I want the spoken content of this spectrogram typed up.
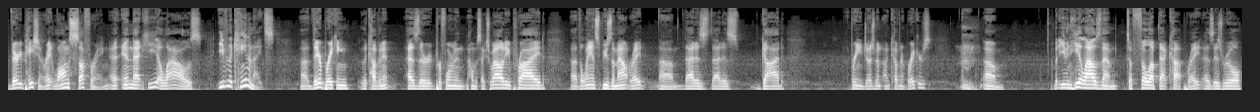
very patient, right? Long suffering, uh, in that He allows even the Canaanites, uh, they're breaking the covenant as they're performing homosexuality, pride. Uh, the land spews them out, right? Um, that is that is God bringing judgment on covenant breakers. um, but even He allows them to fill up that cup, right? As Israel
